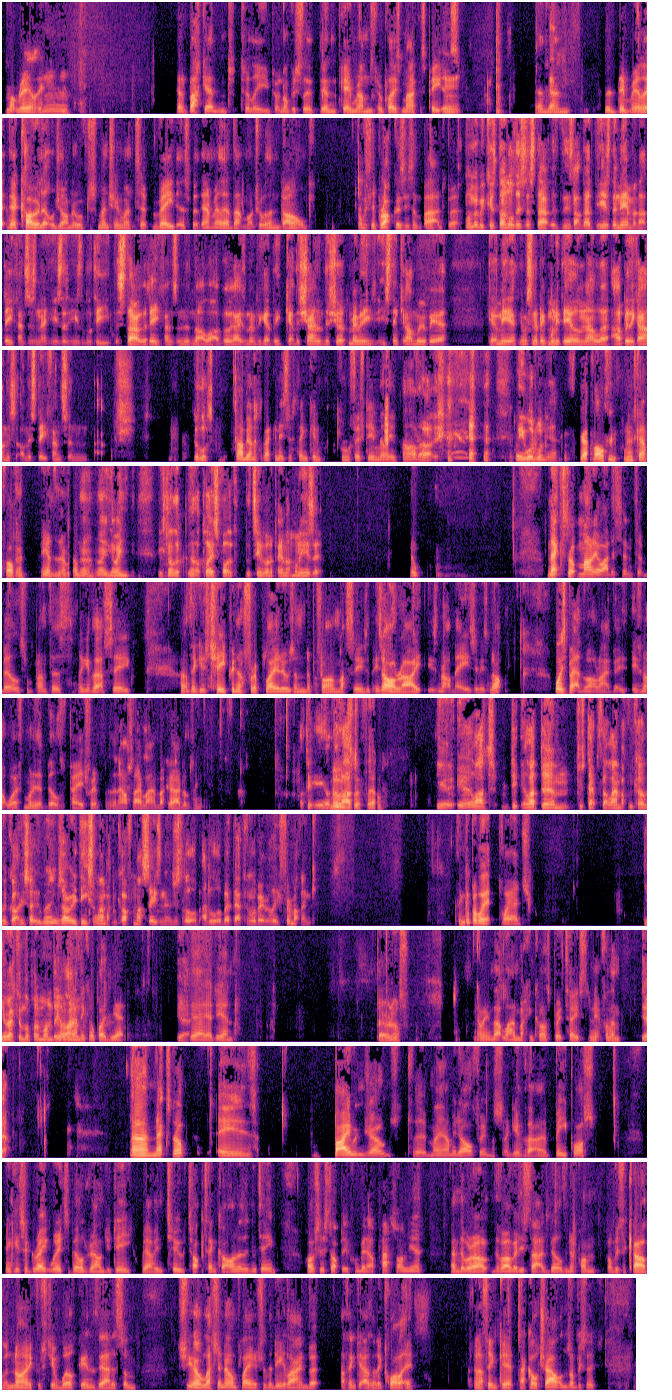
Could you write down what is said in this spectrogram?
Not really. mm, They had back end to leave, and obviously the end game Rams to replace Marcus Peters, and then they didn't really. Their Cory Littleton, who I've just mentioned, went to Raiders, but they don't really have that much other than Donald. Obviously, Brockers isn't bad, but Well, maybe because Donald is the star. Is that, that he is the name of that defense, isn't he? He's the he's the bloody the star of the defense, and there's not a lot of other guys maybe get the get the shine that they should. Maybe he's thinking, I'll move here, get me give us a big money deal, and I'll uh, I'll be the guy on this on this defense. And good luck. I'll be honest, I reckon he's just thinking, oh, 15 million. I'll have that. well, you would, wouldn't you? Can't fault him. I can't fault him. He hasn't done. No, right. I mean, it's not the, not the player's fault if the team's going to pay him that money, is it? Nope. Next up, Mario Addison at Bills from Panthers. I give that a C. I don't think it's cheap enough for a player who's underperformed last season. He's all right. He's not amazing. He's not. Well, he's better than all right, but he's not worth money that Bills have paid for him as an outside linebacker. I don't think. I think he'll, Moving he'll add, swiftly on. Yeah, he'll add, he'll add um, just depth to that linebacking core they've got. And it's, it was already a decent linebacking core from last season. It just a little, add a little bit of depth and a little bit of relief for him, I think. I think he'll probably play edge. You reckon they'll put him on D what I, line? think he'll play the end. Yeah. Yeah, yeah, the end. Fair enough. I mean, that linebacking core is pretty tasty isn't it for them. Yeah. And next up is Byron Jones the Miami Dolphins. I give that a B plus. I think it's a great way to build around your D. We're having two top ten corners in your team. Obviously, stop people from being able to pass on you. And they were all, they've already started building upon obviously Kyle Van Noy, Christian Wilkins. They added some, you know, lesser known players to the D line, but I think it has added quality. And I think uh, Taco Charlton's obviously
